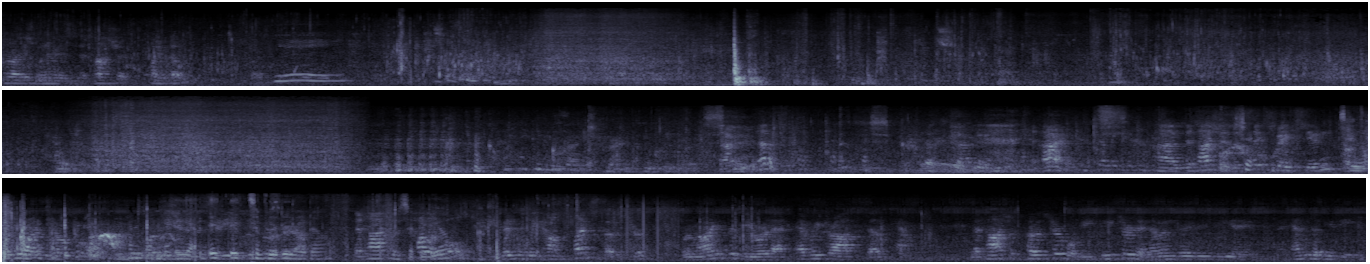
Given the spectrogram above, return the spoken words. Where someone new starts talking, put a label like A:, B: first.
A: prize winner is Natasha Cuenco.
B: Yay.
A: Right. Um, Natasha is a sixth grade student
B: To-
A: North Park Middle School. located
B: Yeah,
A: in the
B: it-
A: city of
B: it's a video, though.
A: Natasha's
B: It's a video?
A: colorful,
B: Okay.
A: visually complex poster reminds the viewer that every drop does count. Natasha's poster will be featured in MWD's MWD's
